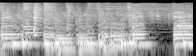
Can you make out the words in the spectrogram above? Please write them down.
Música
